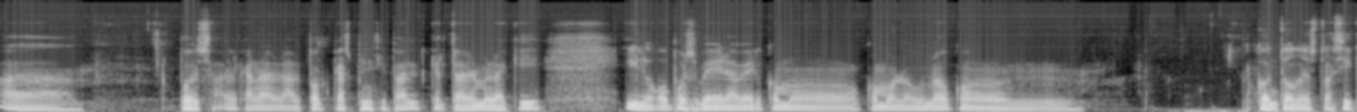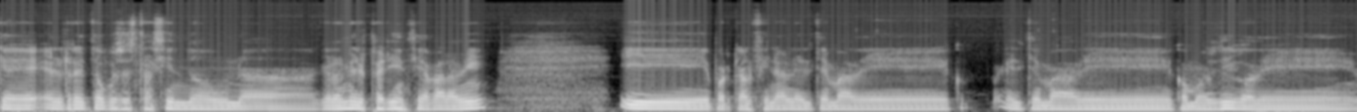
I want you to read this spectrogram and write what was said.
a pues al canal, al podcast principal, que traérmelo aquí y luego pues ver a ver cómo, cómo lo uno con con todo esto. Así que el reto pues está siendo una gran experiencia para mí. Y porque al final el tema de el tema de como os digo de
